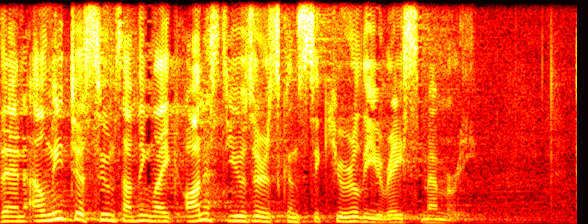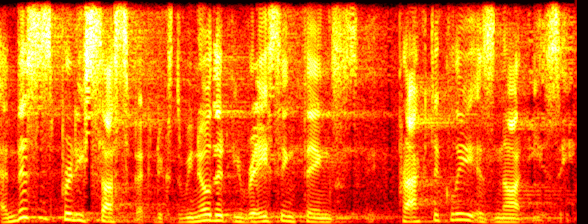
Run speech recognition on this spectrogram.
then I'll need to assume something like honest users can securely erase memory. And this is pretty suspect because we know that erasing things practically is not easy.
